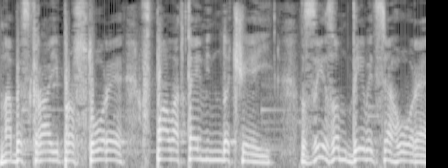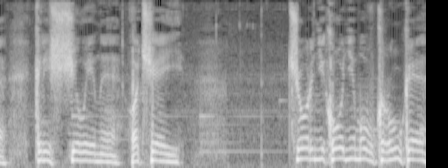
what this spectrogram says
На безкраї простори впала темінь ночей, зизом дивиться горе крізь щілини очей. Чорні коні, мов круки,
